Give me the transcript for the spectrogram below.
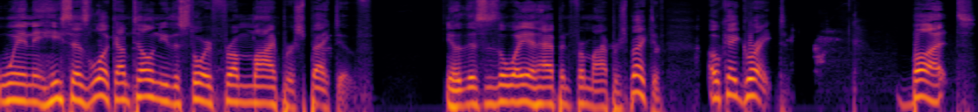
when he says, Look, I'm telling you the story from my perspective. You know, this is the way it happened from my perspective. Okay, great. But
